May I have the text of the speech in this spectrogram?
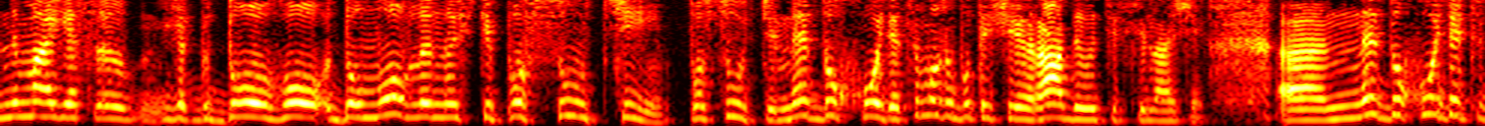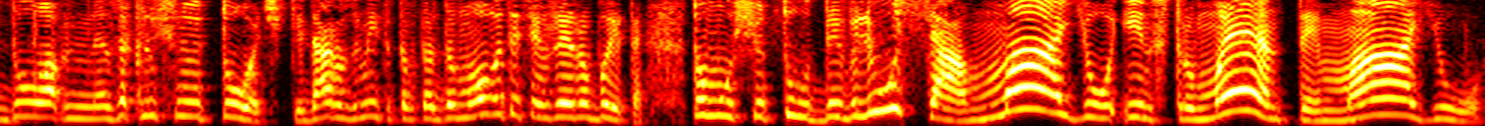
немає якби домовленості по суті. По суті, не доходять. Це може бути ще й ради, оці всі наші, не доходять до заключної точки. Да, розумієте? Тобто домовитися і вже й робити. Тому що тут дивлюся, маю інструменти, маю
